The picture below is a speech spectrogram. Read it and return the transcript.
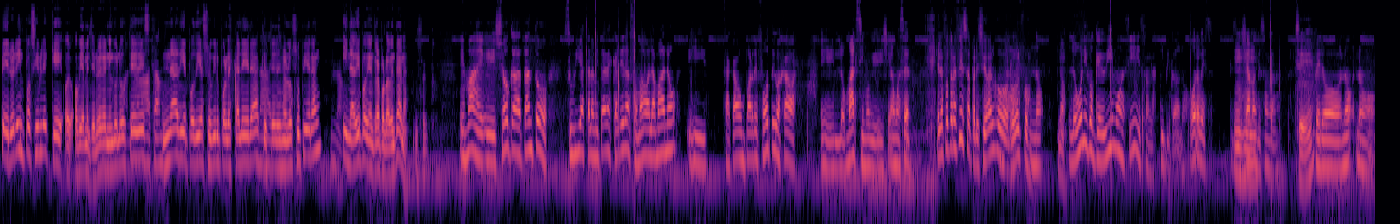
Pero era imposible que, obviamente no era ninguno de No, ustedes, nadie podía subir por la escalera, que ustedes no lo supieran, No. y nadie podía entrar por la ventana. Exacto. Es más, eh, yo cada tanto subía hasta la mitad de la escalera, asomaba la mano y sacaba un par de fotos y bajaba. Eh, lo máximo que llegamos a hacer. ¿En las fotografías apareció algo, No, Rodolfo? No. No. Lo único que vimos así son las típicas, los orbes, que se llaman, que son las... Sí. Pero no, no...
